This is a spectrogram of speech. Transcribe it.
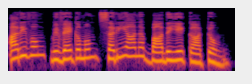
அறிவும் விவேகமும் சரியான பாதையை காட்டும்.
